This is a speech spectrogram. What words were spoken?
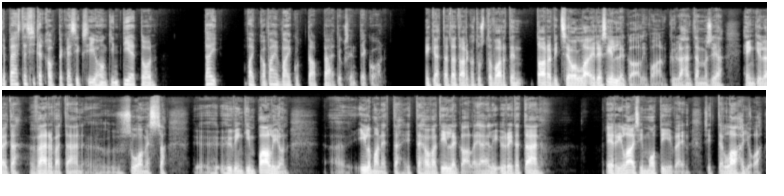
ja päästä sitä kautta käsiksi johonkin tietoon tai vaikka vain vaikuttaa päätöksentekoon. Eikä tätä tarkoitusta varten tarvitse olla edes illegaali, vaan kyllähän tämmöisiä henkilöitä värvätään Suomessa hyvinkin paljon ilman, että, että he ovat illegaaleja. Eli yritetään erilaisin motiivein sitten lahjoa –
